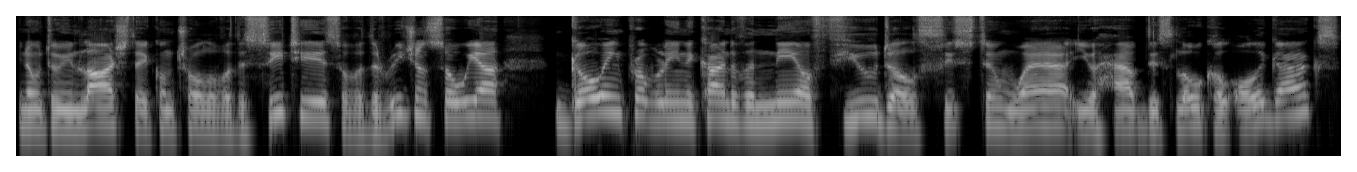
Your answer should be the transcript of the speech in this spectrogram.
you know to enlarge their control over the cities over the regions so we are going probably in a kind of a neo-feudal system where you have these local oligarchs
